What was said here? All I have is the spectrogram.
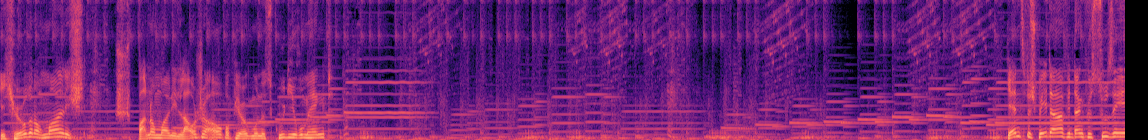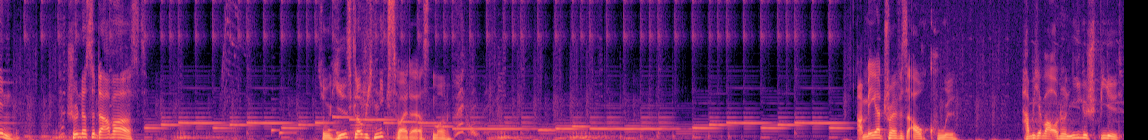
Ich höre noch mal. Ich spanne noch mal die Lausche auf, ob hier irgendwo eine Scooty rumhängt. Jens, bis später. Vielen Dank fürs Zusehen. Schön, dass du da warst. So, hier ist, glaube ich, nichts weiter erstmal. Ah, Mega Drive ist auch cool. Habe ich aber auch noch nie gespielt.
